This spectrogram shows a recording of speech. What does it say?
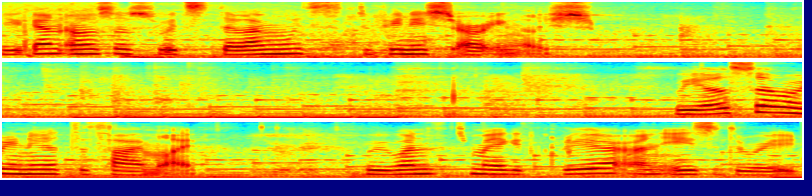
You can also switch the language to Finnish or English. We also renewed the timeline. We wanted to make it clear and easy to read.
